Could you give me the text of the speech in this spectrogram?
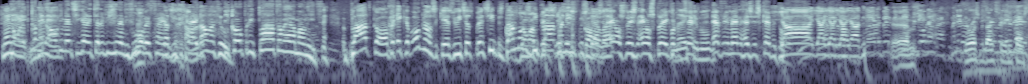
Nee, nee, Jongen, kan nee, niet nee. al die mensen die naar die televisie naar die voetbalwedstrijden zitten kijken, die kopen die plaat dan helemaal niet. Een plaat kopen, ik heb ook nog eens een keer zoiets als principes. Dan Ach, moeten ze jongen, die plaat maar niet Er bestellen. Engels, er is een Engels spreekwoord dat zegt, every man has his capital. Ja, ja, ja, ja, ja. Nee, daar ben ik Ehm, niet Jongens, bedankt voor jullie komst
